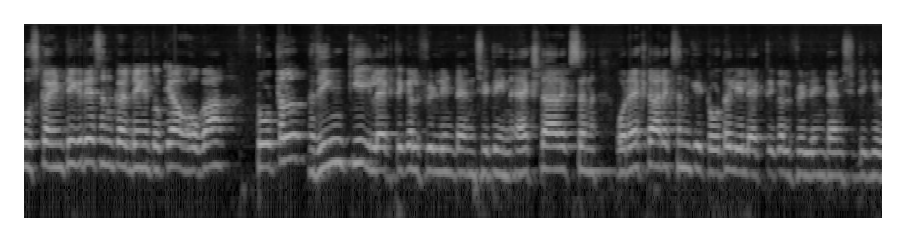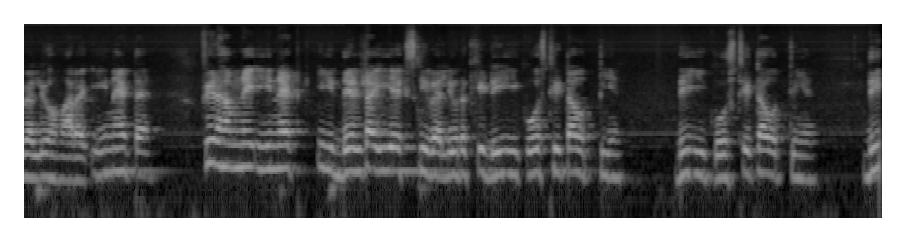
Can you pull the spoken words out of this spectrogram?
तो उसका इंटीग्रेशन कर देंगे तो क्या होगा? टोटल रिंग की electrical field intensity in X direction और एक्स डायरेक्शन की टोटल इलेक्ट्रिकल फ़ील्ड इंटेंसिटी की वैल्यू हमारा ई e नेट है। फिर हमने E net E delta E X की वैल्यू रखी डी ई कोस थीटा होती है। डी ई कोस थीटा होती है। डी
